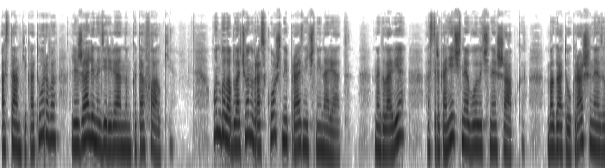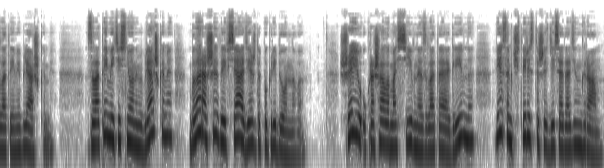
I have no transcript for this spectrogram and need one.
останки которого лежали на деревянном катафалке. Он был облачен в роскошный праздничный наряд. На голове остроконечная войлочная шапка, богато украшенная золотыми бляшками. Золотыми тисненными бляшками была расшита и вся одежда погребенного. Шею украшала массивная золотая гривна весом 461 грамм,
